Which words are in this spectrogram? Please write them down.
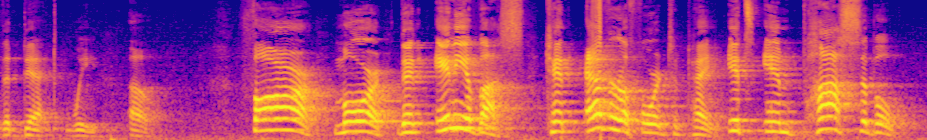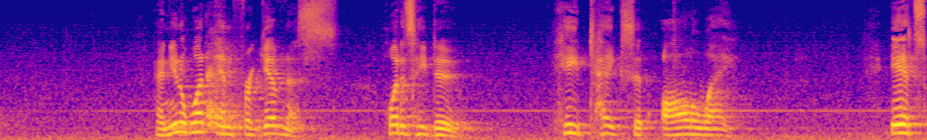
the debt we owe. Far more than any of us can ever afford to pay it's impossible and you know what in forgiveness what does he do he takes it all away. It's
